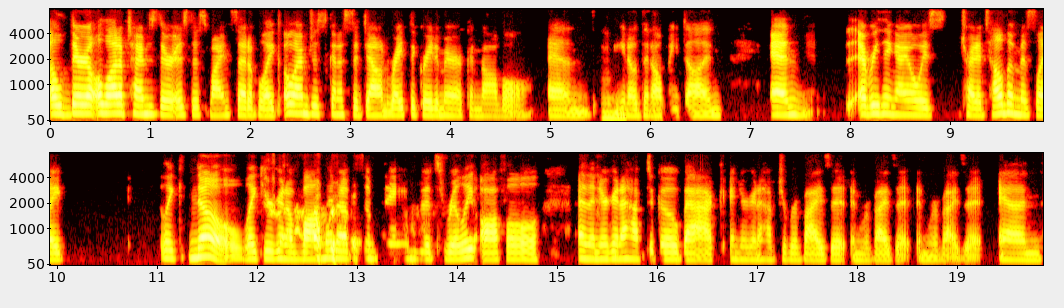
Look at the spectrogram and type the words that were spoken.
uh, there a lot of times there is this mindset of like oh i'm just going to sit down write the great american novel and Mhm. you know then i'll be done and everything i always try to tell them is like like no like you're going to vomit up something that's really awful and then you're going to have to go back and you're going to have to revise it and revise it and revise it. And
